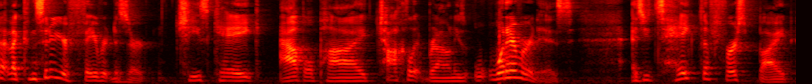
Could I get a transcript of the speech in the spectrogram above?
Uh, like consider your favorite dessert cheesecake, apple pie, chocolate brownies, whatever it is. As you take the first bite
